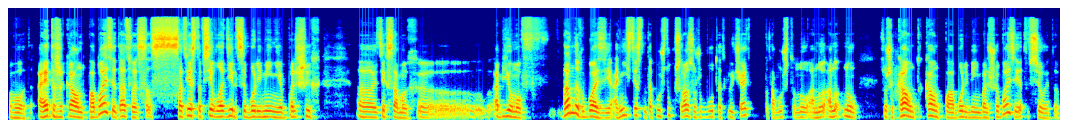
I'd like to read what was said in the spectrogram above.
Вот. А это же каунт по базе, да, соответственно, все владельцы более-менее больших тех самых объемов данных в базе, они, естественно, такую штуку сразу же будут отключать, потому что, ну, оно, оно ну, слушай, каунт, каунт по более-менее большой базе, это все, это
